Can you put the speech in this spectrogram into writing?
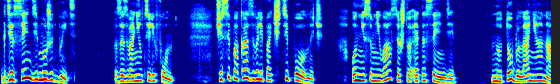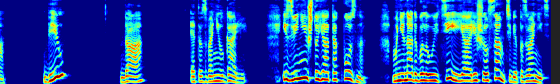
где Сэнди может быть. Зазвонил телефон. Часы показывали почти полночь. Он не сомневался, что это Сэнди. Но то была не она. «Билл?» «Да». Это звонил Гарри. «Извини, что я так поздно. Мне надо было уйти, и я решил сам тебе позвонить».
